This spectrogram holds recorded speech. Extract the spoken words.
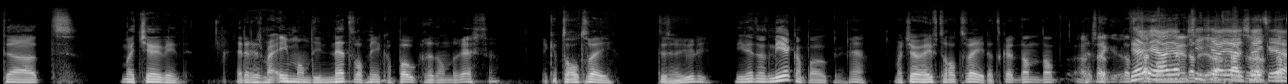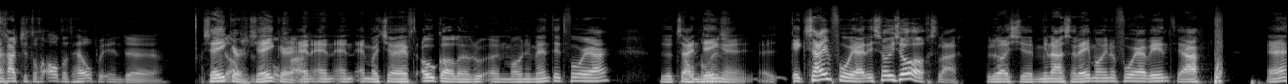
dat Mathieu wint. Ja, er is maar één man die net wat meer kan pokeren dan de rest. Hè? Ik heb er al twee. Het is aan jullie. Die net wat meer kan pokeren. Ja. Mathieu heeft er al twee. Dat kan dan. dan Oh, dat, zeker. dat ja, gaat ja, dan ja, net- precies. dat Ja, ja, gaat- zeker. Dat, ja. dat gaat je toch altijd helpen in de. in de Zeker, zeker. En, en, en, en Mathieu heeft ook al een, een monument dit voorjaar. Dus dat zijn dingen. eh, Kijk, zijn voorjaar is sowieso al geslaagd. Ik bedoel, als je Milaan Sanremo in een voorjaar wint, ja. Hè?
